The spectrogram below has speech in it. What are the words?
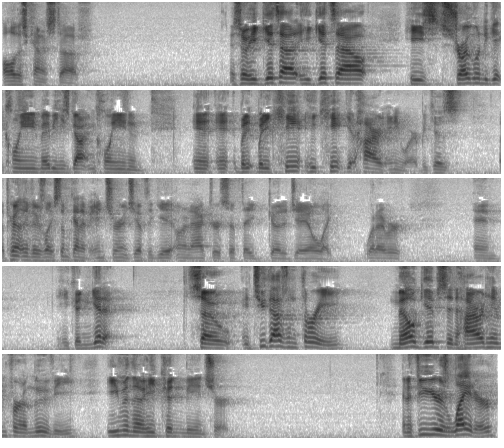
all this kind of stuff. And so he gets out. He gets out. He's struggling to get clean. Maybe he's gotten clean, and, and, and but but he can't he can't get hired anywhere because apparently there's like some kind of insurance you have to get on an actor. So if they go to jail, like whatever, and he couldn't get it. So in 2003, Mel Gibson hired him for a movie, even though he couldn't be insured. And a few years later,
